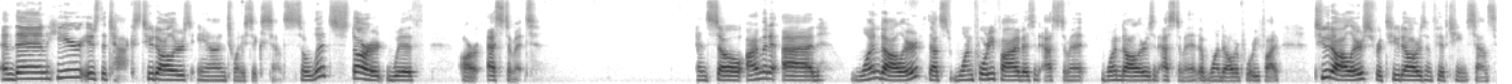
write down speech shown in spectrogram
And then here is the tax, $2.26. So let's start with our estimate. And so I'm going to add $1, that's 145 as an estimate, $1 is an estimate of $1.45. $2 for $2.15.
